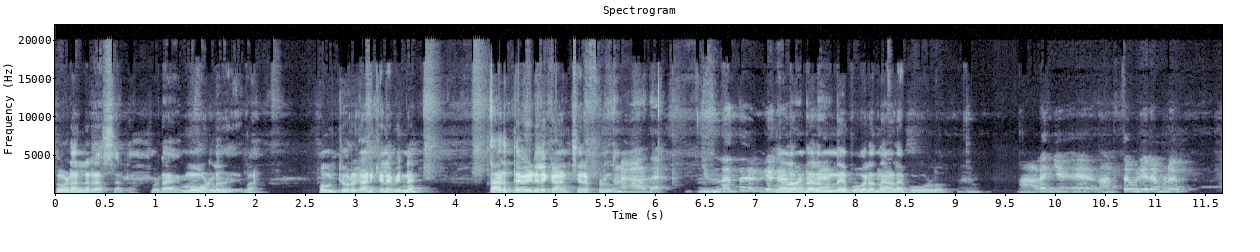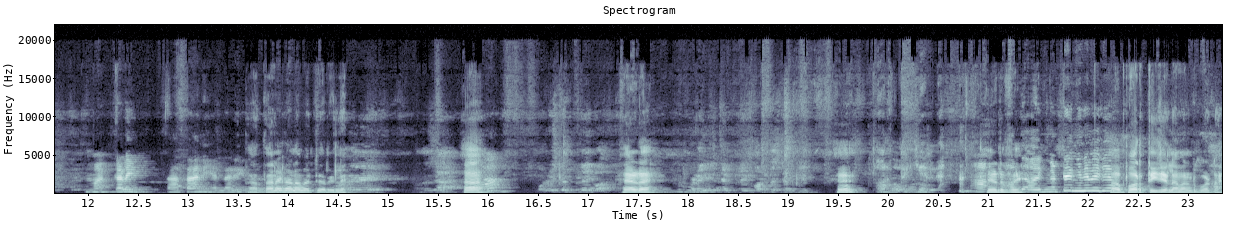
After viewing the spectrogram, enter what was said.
ഇവിടെ നല്ല രസാട്ടോ. ഇവിടെ മുകളിൽ ഹോം ടൂർ കാണിക്കല്ലേ പിന്നെ? അടുത്ത വീഡിയോയിൽ കാണിച്ചു തരാം ഫുള്ള് അതെ. ഇന്നത്തെ വീഡിയോ എന്തായാലും ഇന്നേ പോലെ നാളെ പോവുള്ളൂ. നാളെ അടുത്ത വീഡിയോയിൽ നമ്മൾ മക്കളെയും താത്താനെയും എല്ലാരും താത്താനെ കാണാൻ ആ. എവിടെ? ആ പുറത്തേക്ക് ചെല്ലാൻ പറഞ്ഞിട്ട് പോട്ടെ.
